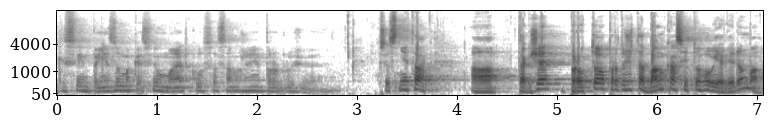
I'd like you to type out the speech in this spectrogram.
ke svým penězům a ke svým majetku se samozřejmě prodlužuje. Přesně tak. A takže proto, protože ta banka si toho je vědoma,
